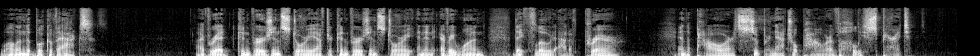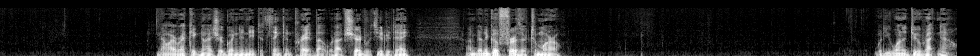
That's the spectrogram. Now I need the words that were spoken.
While in the book of Acts, I've read conversion story after conversion story, and in every one, they flowed out of prayer and the power, supernatural power of the Holy Spirit. Now, I recognize you're going to need to think and pray about what I've shared with you today. I'm going to go further tomorrow. What do you want to do right now?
